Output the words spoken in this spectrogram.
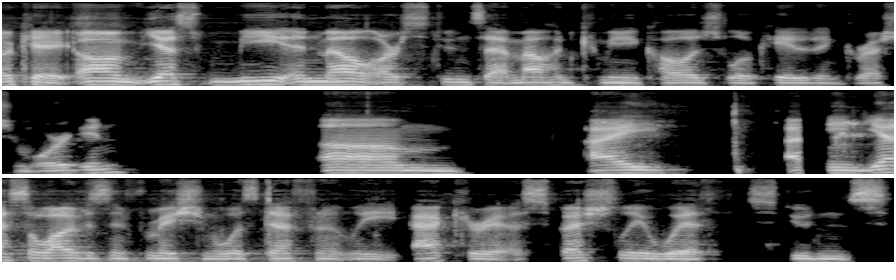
Okay. Um, yes, me and Mel are students at Mount Hood Community College located in Gresham, Oregon. Um, I, I mean, yes, a lot of his information was definitely accurate, especially with students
